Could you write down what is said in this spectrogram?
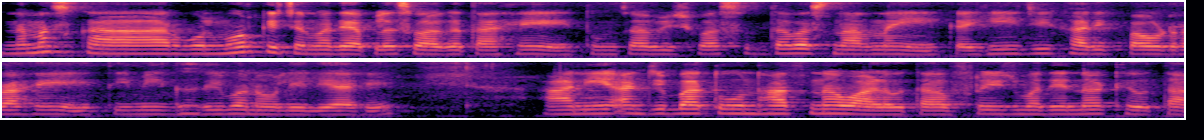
नमस्कार. गोलमोर किचनमध्ये आपलं स्वागत आहे. तुमचा विश्वाससुद्धा बसणार नाही. का ही जी खारीक पावडर आहे ती मी घरी बनवलेली आहे. आणि अजिबात उन्हात न वाळवता फ्रीजमध्ये न ठेवता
